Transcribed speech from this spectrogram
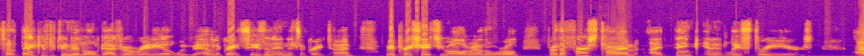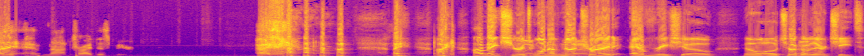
So, thank you for tuning in to Old Guys Rule Radio. We're having a great season, and it's a great time. We appreciate you all around the world. For the first time, I think in at least three years, I have not tried this beer. I, I, I make sure it's one I've not tried every show. No, oh, Chuck over there cheats.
